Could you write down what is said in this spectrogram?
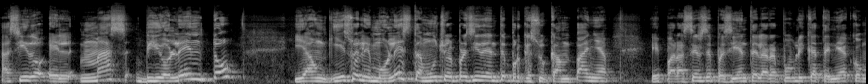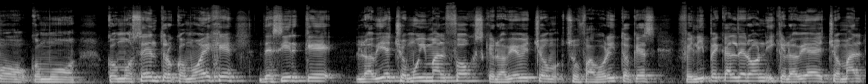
ha sido el más violento y, aunque, eso le molesta mucho al presidente porque su campaña eh, para hacerse presidente de la República tenía como, como, como centro, como eje, decir que lo había hecho muy mal Fox, que lo había hecho su favorito que es Felipe Calderón y que lo había hecho mal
